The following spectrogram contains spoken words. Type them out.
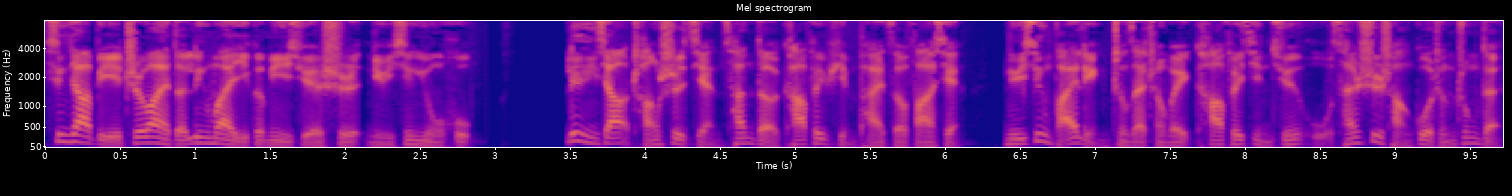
性价比之外的另外一个秘诀是女性用户。另一家尝试简餐的咖啡品牌则发现，女性白领正在成为咖啡进军午餐市场过程中的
